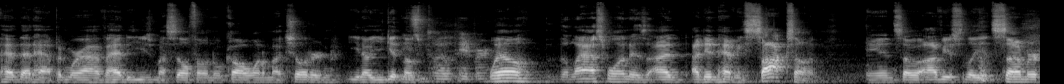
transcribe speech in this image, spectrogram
had that happen where I've had to use my cell phone to call one of my children. You know, you get those. some toilet paper. Well, the last one is I I didn't have any socks on, and so obviously it's summer.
